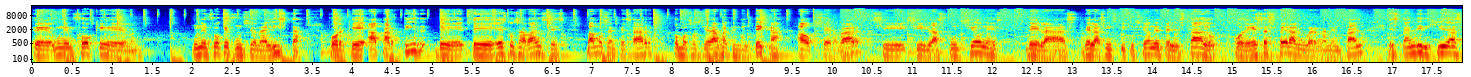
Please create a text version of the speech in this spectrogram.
eh, un enfoque un enfoque funcionalista, porque a partir de, estos avances vamos a empezar como sociedad guatemalteca a observar si, si las funciones de las, de las instituciones del Estado o de esa esfera gubernamental están dirigidas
